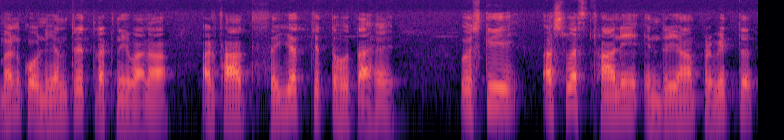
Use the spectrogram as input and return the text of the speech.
मन को नियंत्रित रखने वाला, अर्थात संयत चित्त होता है उसकी अस्वस्थानी इंद्रियाँ प्रवृत्त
